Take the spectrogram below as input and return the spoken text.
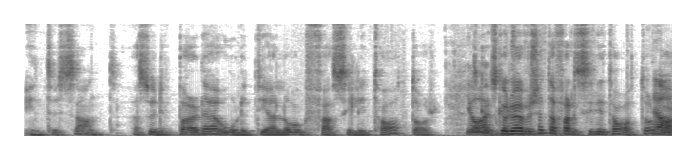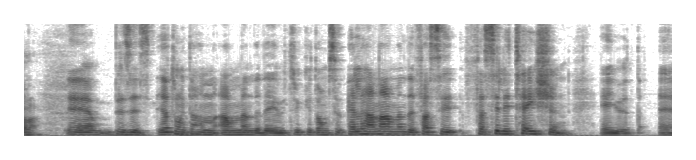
Intressant. Alltså bara det här ordet dialogfacilitator. Ja, ska, ska, du översätta facilitator ja, bara? Eh, precis. Jag tror inte han använder det uttrycket om sig. Eller han använder faci, facilitation, är ju ett eh,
